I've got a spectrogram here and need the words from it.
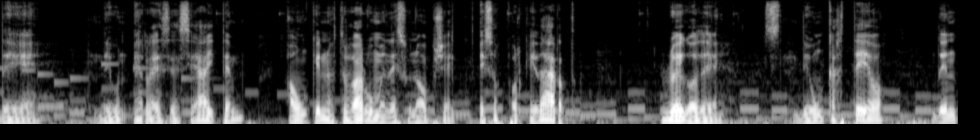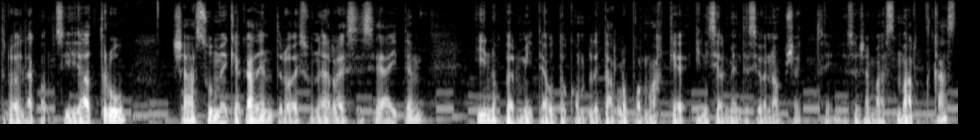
de, de un RSS item, aunque nuestro argumento es un object. Eso es porque Dart, luego de, un casteo dentro de la considera true, ya asume que acá dentro es un RSS item y nos permite autocompletarlo por más que inicialmente sea un object. Eso se llama SmartCast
